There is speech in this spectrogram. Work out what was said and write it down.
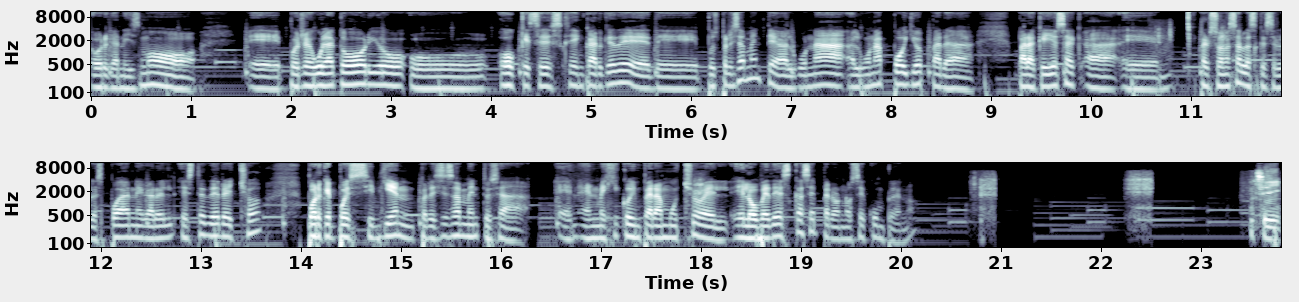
organismo pues regulatorio o, que se, encargue de, pues precisamente alguna algún apoyo para para aquellas personas a las que se les pueda negar este derecho porque pues si bien precisamente o sea en, México impera mucho el, el obedézcase pero no se cumple no sí.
